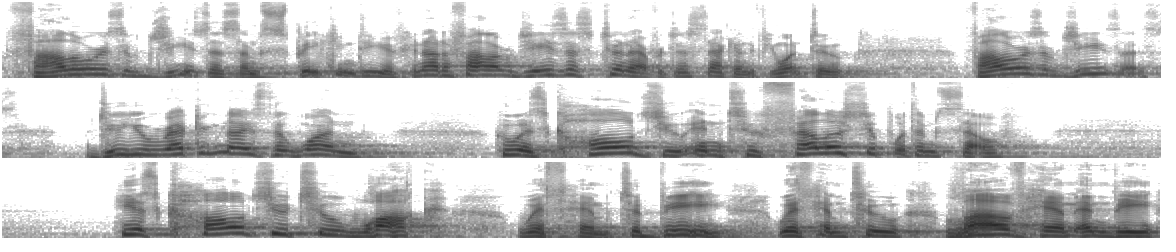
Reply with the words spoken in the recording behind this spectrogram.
Followers of Jesus, I'm speaking to you. If you're not a follower of Jesus, tune out for just a second if you want to. Followers of Jesus, do you recognize the one who has called you into fellowship with himself. He has called you to walk with him, to be with him, to love him and be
